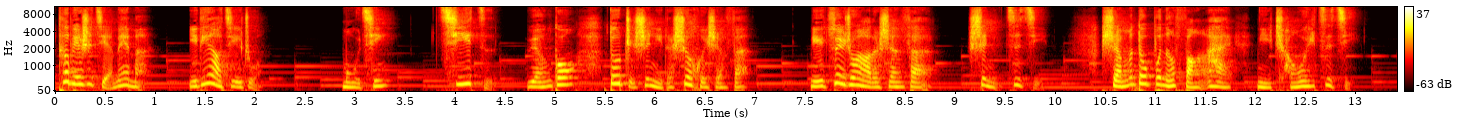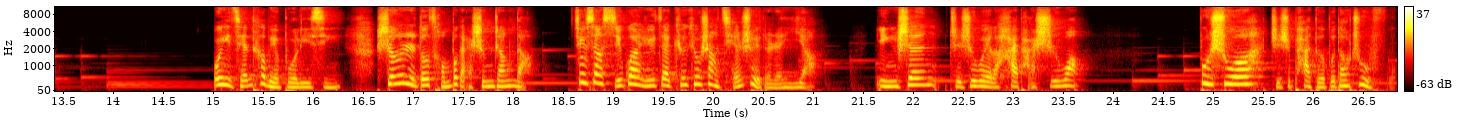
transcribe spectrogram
特别是姐妹们，一定要记住，母亲。妻子、员工都只是你的社会身份，你最重要的身份是你自己，什么都不能妨碍你成为自己。我以前特别玻璃心，生日都从不敢声张的，就像习惯于在 QQ 上潜水的人一样，隐身只是为了害怕失望，不说只是怕得不到祝福。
